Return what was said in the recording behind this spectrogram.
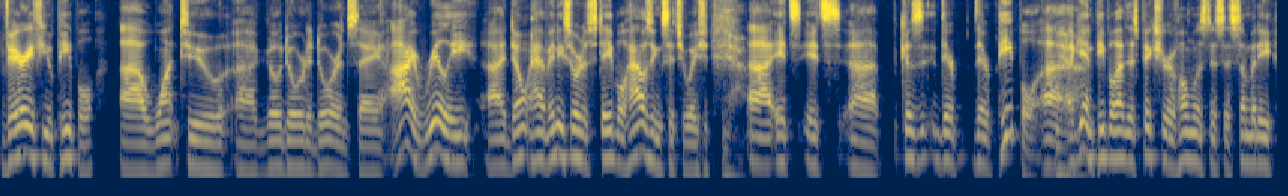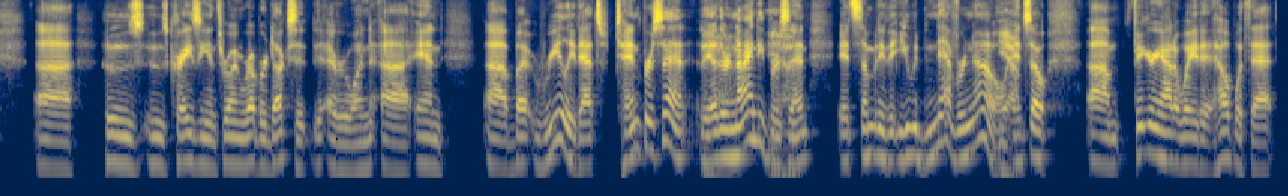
very few people uh, want to uh, go door to door and say, I really uh, don't have any sort of stable housing situation. Yeah. Uh, it's it's uh, because they're they're people. Uh, Yeah. Again, people have this picture of homelessness as somebody uh, who's who's crazy and throwing rubber ducks at everyone, uh, and. Uh, but really, that's ten percent. The other ninety percent, it's somebody that you would never know. Yeah. And so, um, figuring out a way to help with that.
